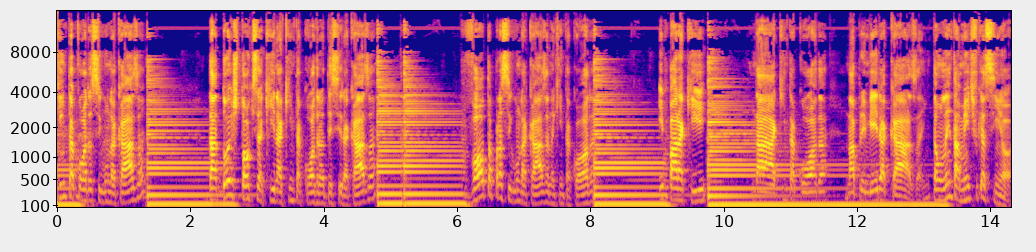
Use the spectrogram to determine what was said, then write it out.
quinta corda segunda casa, dá dois toques aqui na quinta corda na terceira casa, volta para a segunda casa na quinta corda e para aqui na quinta corda na primeira casa. Então, lentamente fica assim, ó.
